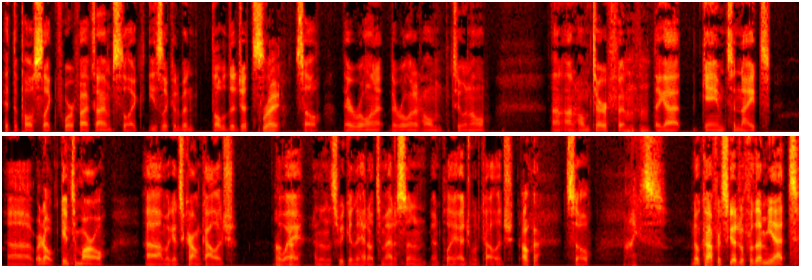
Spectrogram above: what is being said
Hit the post like four or five times, so like easily could have been double digits. right. So they're rolling it. They're rolling at home two and zero on, on home turf, and Mm-hmm. they got game tonight, uh, or no, game tomorrow um, against Crown College away, Okay. and then this weekend they head out to Madison and, play Edgewood College. Okay. So Nice. no conference schedule for them yet,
